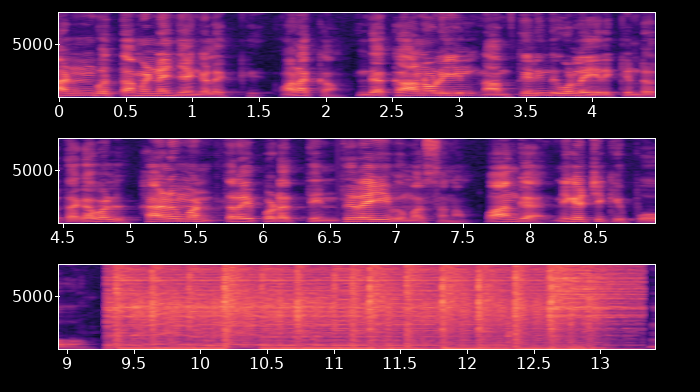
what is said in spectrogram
அன்பு தமிழ் நெஞ்சங்களுக்கு வணக்கம். இந்த காணொளியில் நாம் தெரிந்து கொள்ள இருக்கின்ற தகவல் ஹனுமன் திரைப்படத்தின் திரை விமர்சனம். வாங்க நிகழ்ச்சிக்கு போவோம்.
